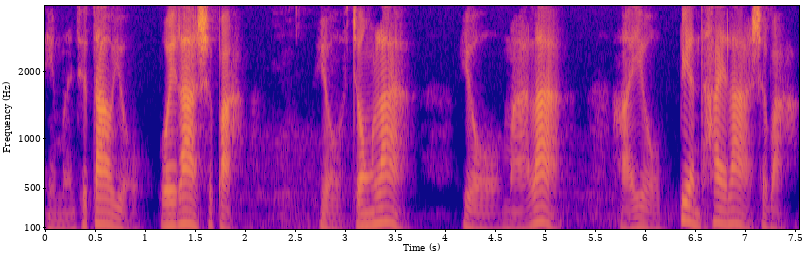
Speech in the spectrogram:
你们知道有微辣是吧？有中辣，有麻辣，还有变态辣是吧？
